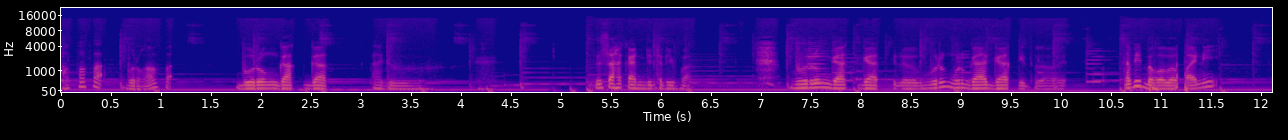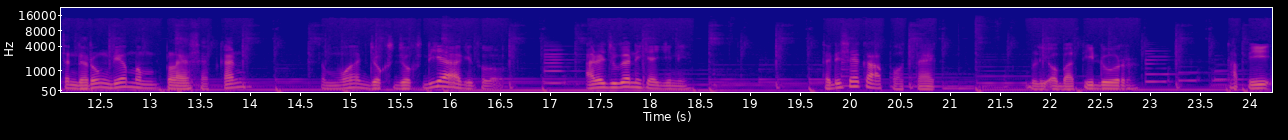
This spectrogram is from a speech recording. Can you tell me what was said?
apa pak? Burung apa burung gak gak aduh. Susah kan diterima. Burung gak gak gitu. Burung burung gagak gitu loh. Tapi bapak-bapak ini cenderung dia memplesetkan semua jokes-jokes dia gitu loh. Ada juga nih kayak gini. Tadi saya ke apotek beli obat tidur. Tapi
